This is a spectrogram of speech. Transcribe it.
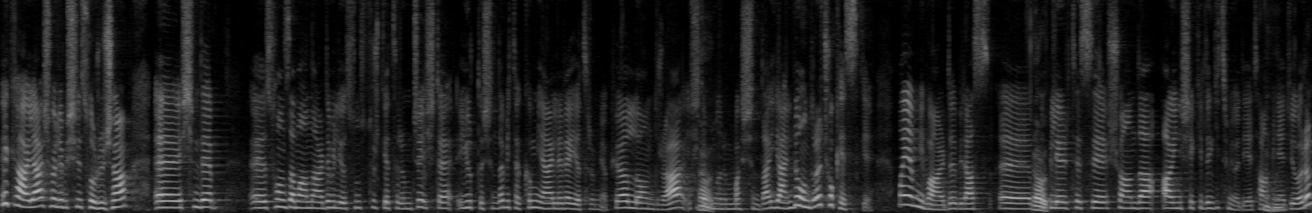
Pekala şöyle bir şey soracağım. Ee, şimdi e, son zamanlarda biliyorsunuz Türk yatırımcı işte yurt dışında bir takım yerlere yatırım yapıyor. Londra işte Evet. bunların başında. Yani Londra çok eski. Miami vardı biraz e, popülaritesi şu anda aynı şekilde gitmiyor diye tahmin ediyorum.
